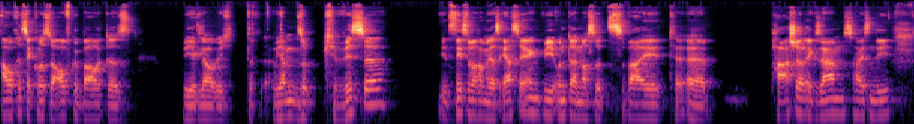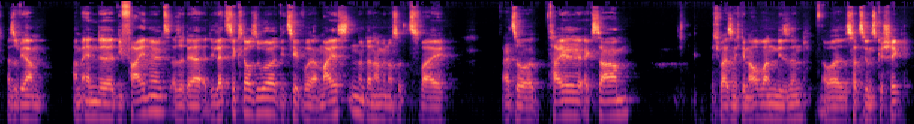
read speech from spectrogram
auch ist der Kurs so aufgebaut, dass wir, glaube ich, wir haben so Quizze. Jetzt nächste Woche haben wir das erste irgendwie und dann noch so zwei äh, Partial Exams heißen die. Also wir haben am Ende die Finals, also der, die letzte Klausur, die zählt wohl am meisten. Und dann haben wir noch so zwei, also Teilexamen. Ich weiß nicht genau, wann die sind, aber das hat sie uns geschickt.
